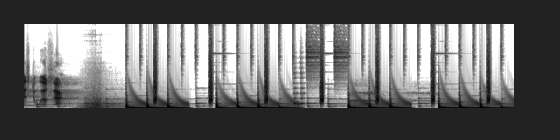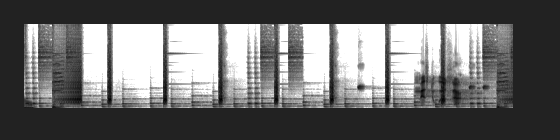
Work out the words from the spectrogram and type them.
Mr. Wilson. Mr. Wilson.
